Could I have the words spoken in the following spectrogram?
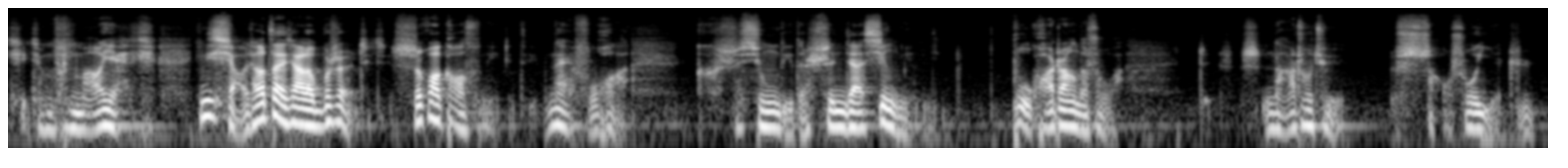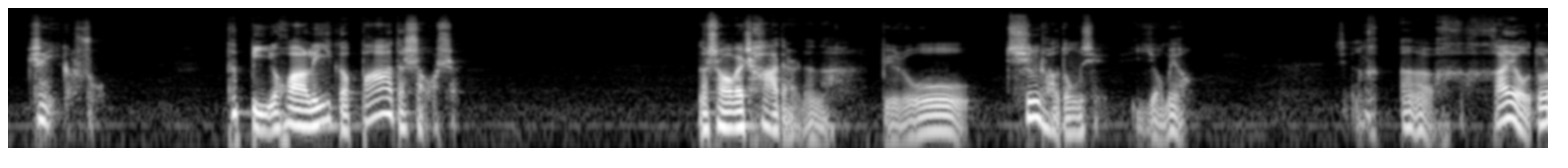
这这这毛爷，你小瞧在下了不是？这实话告诉你，那幅画可是兄弟的身家性命，不夸张的说啊，这是拿出去少说也值这个数。”他比划了一个八的手势。那稍微差点的呢？比如清朝东西有没有？呃，还有对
